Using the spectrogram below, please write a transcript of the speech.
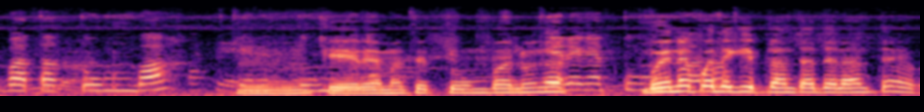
bata tumba. Mm, kere man tumba no na. Buena pwede planta delante.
